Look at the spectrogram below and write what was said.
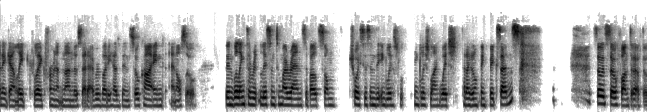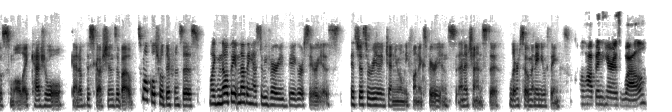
and again like like fernando said everybody has been so kind and also been willing to re- listen to my rants about some choices in the english english language that i don't think make sense. So it's so fun to have those small like casual kind of discussions about small cultural differences. Like nothing nothing has to be very big or serious. It's just a really genuinely fun experience and a chance to learn so many new things. I'll hop in here as well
